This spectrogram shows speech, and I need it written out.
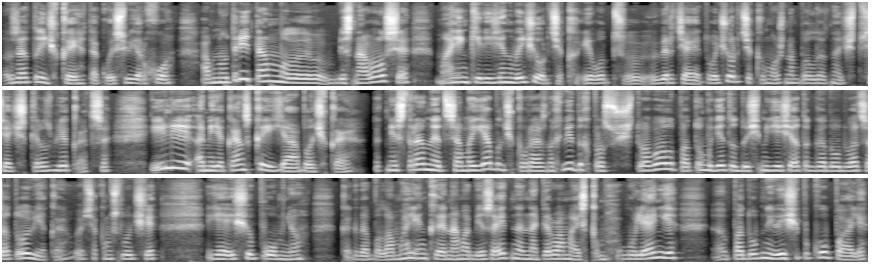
затычкой такой сверху, а внутри там э, бесновался маленький резиновый чертик. И вот, э, вертя этого чертика, можно было, значит, всячески развлекаться. Или американское яблочко. Как ни странно, это самое яблочко в разных видах просуществовало потом где-то до 70-х годов 20 века. Во всяком случае, я еще помню, когда была маленькая, нам обязательно на Первомайском гулянии э, подобные вещи покупали.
